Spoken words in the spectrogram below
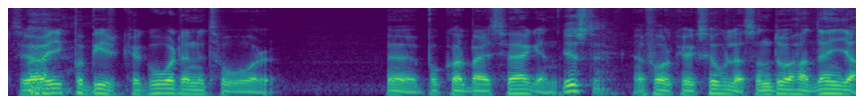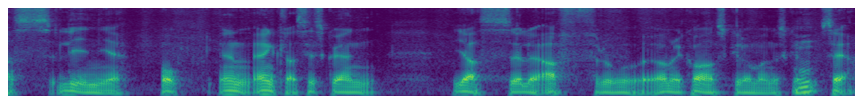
Så jag gick på Birkagården i två år. eh, på Karlbergsvägen. Just det. En folkhögskola som då hade en jazzlinje. Och en, en klassisk och en jazz eller afroamerikansk eller vad man nu ska Mm. säga.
